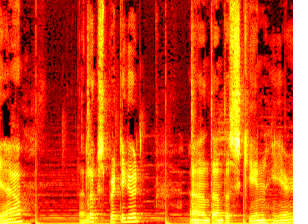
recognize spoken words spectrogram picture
Yeah that looks pretty good. And then the skin here.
